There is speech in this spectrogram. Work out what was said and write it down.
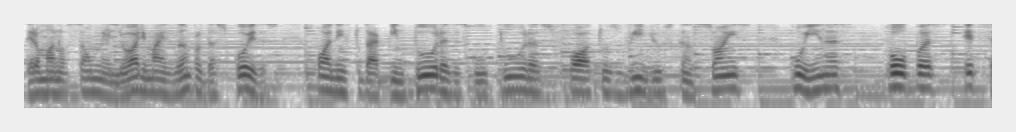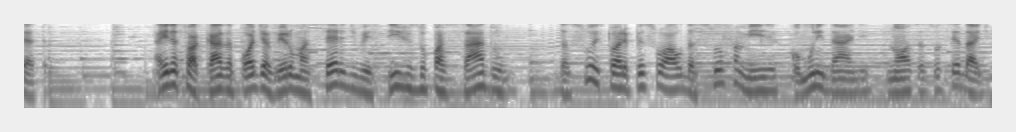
ter uma noção melhor e mais ampla das coisas. Podem estudar pinturas, esculturas, fotos, vídeos, canções, ruínas, roupas, etc. Aí na sua casa pode haver uma série de vestígios do passado, da sua história pessoal, da sua família, comunidade, nossa sociedade.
